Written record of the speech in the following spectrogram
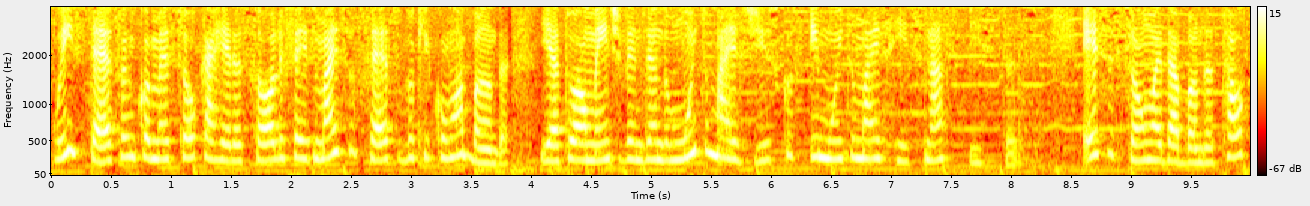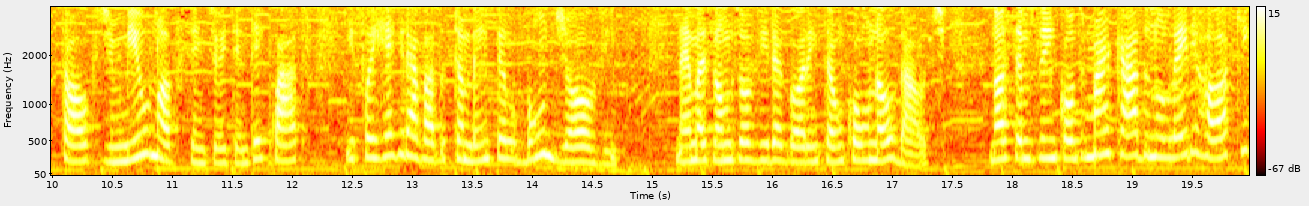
Gwen Stephan começou carreira solo e fez mais sucesso do que com a banda, e atualmente vendendo muito mais discos e muito mais hits nas pistas. Esse som é da banda Talk Talk de 1984 e foi regravado também pelo Bon Jovi. Né? Mas vamos ouvir agora então com o No Doubt. Nós temos um encontro marcado no Lady Rock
